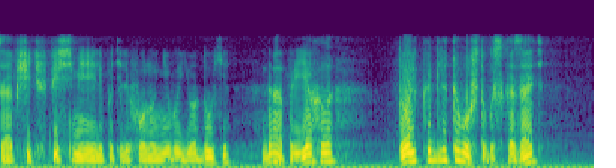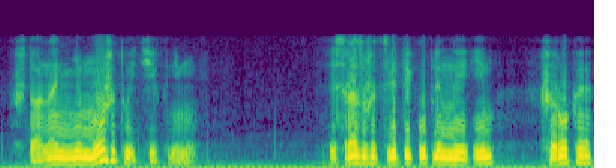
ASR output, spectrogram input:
сообщить в письме или по телефону не в ее духе? Да, приехала только для того, чтобы сказать, что она не может уйти к нему. И сразу же цветы, купленные им, широкая,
